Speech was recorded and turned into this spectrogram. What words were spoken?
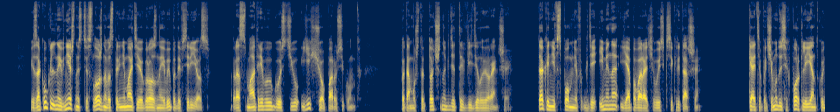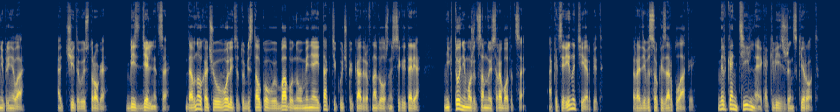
Из-за кукольной внешности сложно воспринимать ее грозные выпады всерьез. Рассматриваю гостью еще пару секунд — потому что точно где-то видел ее раньше. Так и не вспомнив, где именно, я поворачиваюсь к секретарше. «Катя, почему до сих пор клиентку не приняла?» Отчитываю строго. «Бездельница. Давно хочу уволить эту бестолковую бабу, но у меня и так текучка кадров на должность секретаря. Никто не может со мной сработаться. А Катерина терпит. Ради высокой зарплаты. Меркантильная, как весь женский род».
